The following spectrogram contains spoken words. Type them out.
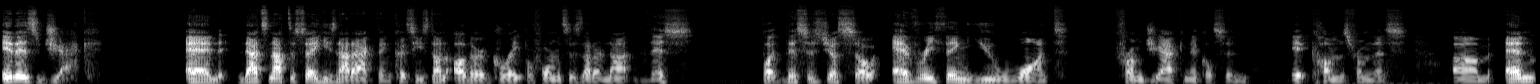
it is Jack. And that's not to say he's not acting because he's done other great performances that are not this, but this is just so everything you want from Jack Nicholson, it comes from this. Um, and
